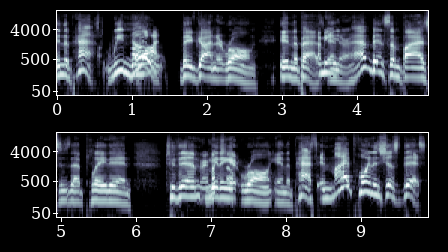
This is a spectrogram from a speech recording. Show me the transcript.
in the past. We know they've gotten it wrong in the past. I mean, and there have been some biases that played in to them getting so. it wrong in the past. And my point is just this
